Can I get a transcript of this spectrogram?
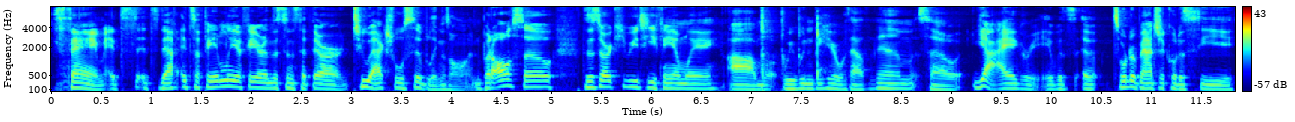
Same. It's it's def- it's a family affair in the sense that there are two actual siblings on, but also this is our QBT family. Um, we wouldn't be here without them. So yeah, I agree. It was uh, sort of magical to see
